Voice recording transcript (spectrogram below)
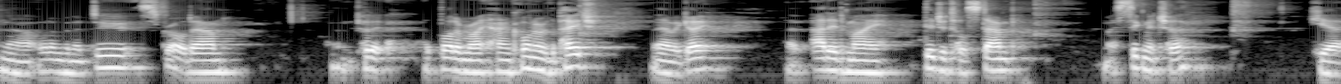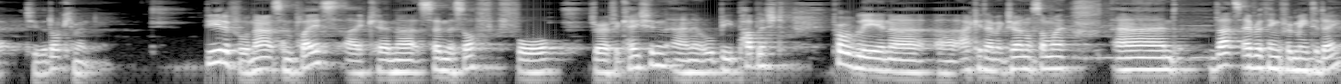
Now, what I'm going to do is scroll down and put it at the bottom right hand corner of the page. There we go. I've added my digital stamp, my signature here to the document. Beautiful. Now it's in place. I can uh, send this off for verification and it will be published probably in an academic journal somewhere. And that's everything from me today.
